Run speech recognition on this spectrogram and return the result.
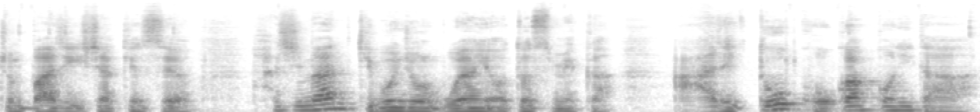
좀 빠지기 시작했어요. 하지만 기본적으로 모양이 어떻습니까? 아직도 고가권이다.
